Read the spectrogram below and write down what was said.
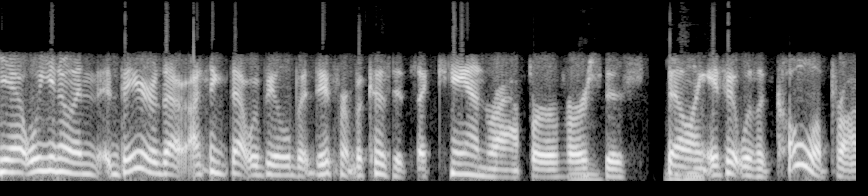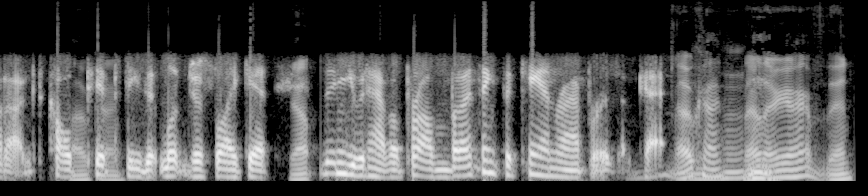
Yeah, well, you know, and there, that I think that would be a little bit different because it's a can wrapper mm-hmm. versus selling. If it was a cola product called Mm-hmm. Okay. Pepsi that looked just like it, Yep. then you would have a problem. But I think the can wrapper is okay. Okay, well there you have it then.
